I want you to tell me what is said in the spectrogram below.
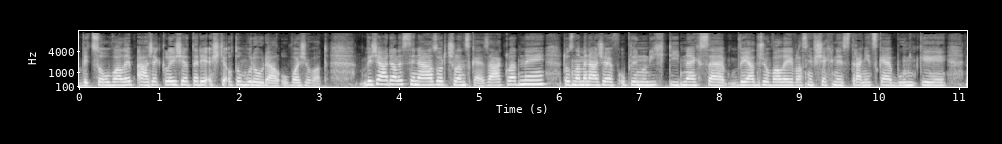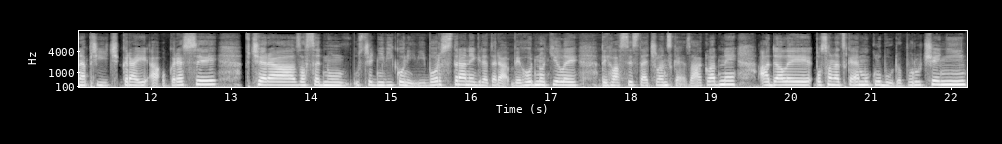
vycouvali a řekli, že tedy ještě o tom budou dál uvažovat. Vyžádali si názor členské základny, to znamená, že v uplynulých týdnech se vyjadřovaly vlastně všechny stranické buňky napříč kraji a okresy. Včera zasednul ústřední výkonný výbor strany, kde teda vyhodnotili ty hlasy z té členské základny a dali poslaneckému klubu doporučení,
